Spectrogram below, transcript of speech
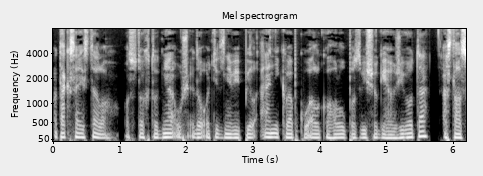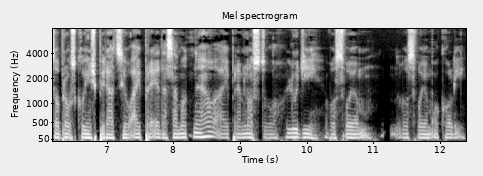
A tak sa aj stalo. Od tohto dňa už Edo otec nevypil ani kvapku alkoholu po zvyšok jeho života a stal sa obrovskou inšpiráciou aj pre Eda samotného, aj pre množstvo ľudí vo svojom, vo svojom okolí.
